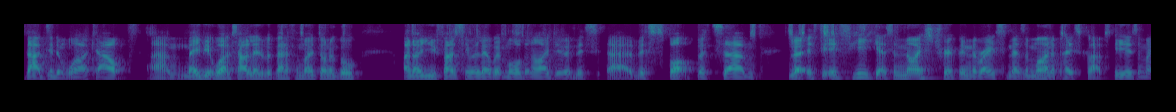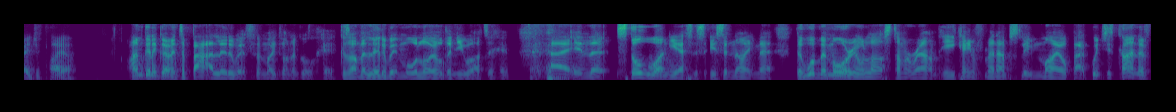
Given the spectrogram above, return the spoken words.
That didn't work out. Um, maybe it works out a little bit better for Mo Donegal. I know you fancy him a little bit more than I do at this uh, this spot, but um, look, if, if he gets a nice trip in the race and there's a minor pace collapse, he is a major player. I'm going to go into bat a little bit for Mo Donegal here because I'm a little bit more loyal than you are to him. Uh, in the stall one, yes, it's, it's, a nightmare. The Wood Memorial last time around, he came from an absolute mile back, which is kind of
